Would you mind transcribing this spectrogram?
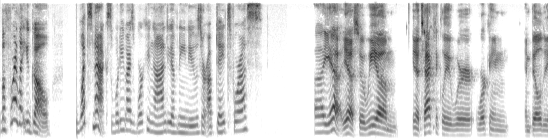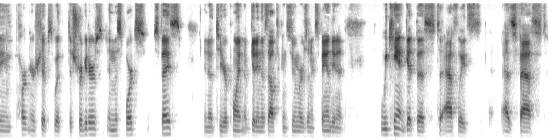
Before I let you go, what's next? What are you guys working on? Do you have any news or updates for us? Uh, yeah, yeah. So we, um, you know, tactically, we're working and building partnerships with distributors in the sports space. You know, to your point of getting this out to consumers and expanding it, we can't get this to athletes as fast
